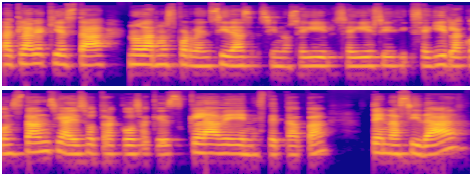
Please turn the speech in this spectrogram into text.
La clave aquí está no darnos por vencidas, sino seguir, seguir, seguir. La constancia es otra cosa que es clave en esta etapa. Tenacidad,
